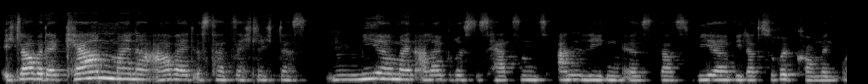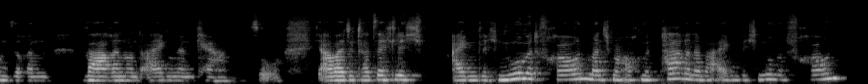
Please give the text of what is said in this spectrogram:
ich glaube, der Kern meiner Arbeit ist tatsächlich, dass mir mein allergrößtes Herzensanliegen ist, dass wir wieder zurückkommen in unseren wahren und eigenen Kern. So, ich arbeite tatsächlich eigentlich nur mit Frauen, manchmal auch mit Paaren, aber eigentlich nur mit Frauen.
